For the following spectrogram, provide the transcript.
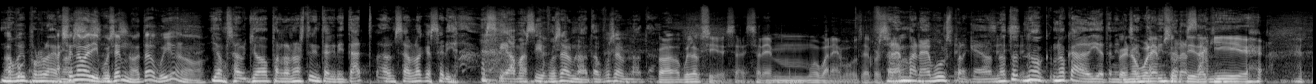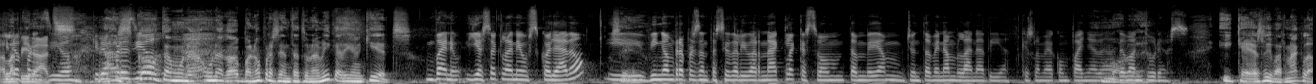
no vull problemes. Això anava a dir, posem nota avui o no? Jo, em sap, jo, per la nostra integritat, em sembla que seria... Sí, home, sí, posem nota, posem nota. Però avui sí, serem molt benèvols. Eh, per Serem això. benèvols perquè no, tot, no, no cada dia tenim Però no volem sortir d'aquí a Quina lapidats. pressió. Quina pressió. Escolta'm una, una cosa. Bueno, presenta't una mica, digue'm qui ets. Bueno, jo sóc la Neus Collado i Sí. sí. vinc en representació de l'Hivernacle, que som també amb, juntament amb l'Anna Díaz, que és la meva companya d'aventures. I què és l'hivernacle?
